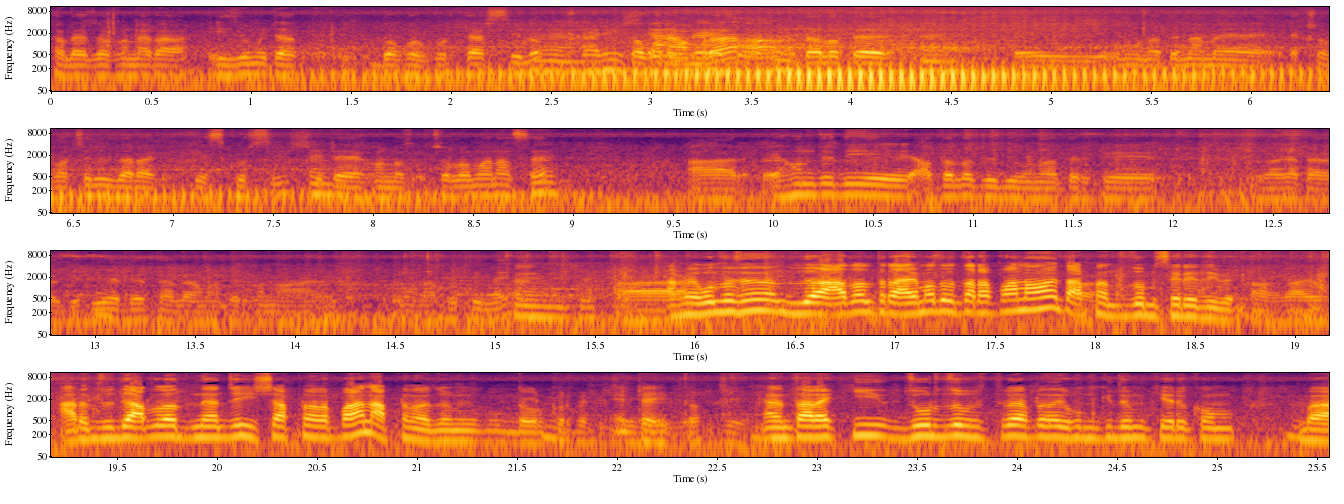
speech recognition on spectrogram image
সালে যখন এরা এই জমিটা দখল করতে আসছিল হ্যাঁ, তখন আমরা আদালতে এই ওনাদের নামে একশো পাঁচচল্লিশ দ্বারা কেস করছি। সেটা এখনও চলমান আছে। আর এখন যদি আদালত যদি ওনাদেরকে জায়গাটা যদি দিয়ে দেয় তাহলে আমাদের কোনো কোনো আপত্তি নাই। আপনি বলতেছেন যদি আদালত রায় মাধ্যমে তারা পানা হয় তা আপনার জমি ছেড়ে দিবেন। হ্যাঁ, আর যদি আদালত নেওয়ার যে হিসাব আপনারা পান আপনারা জমি দখল করবেন। এটাই তো। তারা কি জোর জবরদস্তি আপনাদের হুমকি ধমকি এরকম বা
